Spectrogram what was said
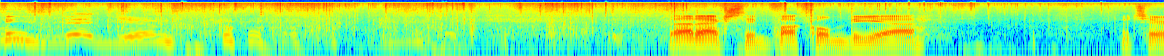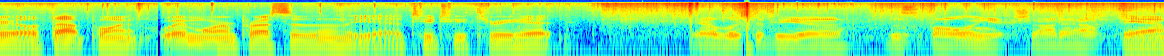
He's dead, Jim. That actually buckled the uh, material at that point. Way more impressive than the uh, 223 hit. Yeah, look at the uh, the spalling it shot out. Yeah.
